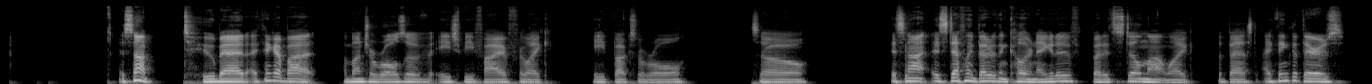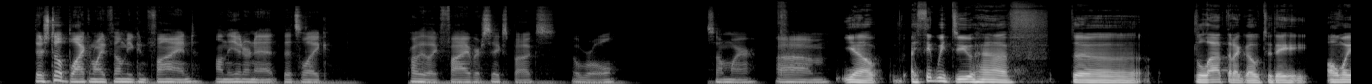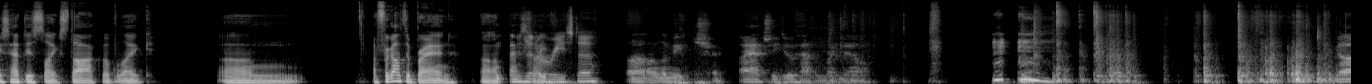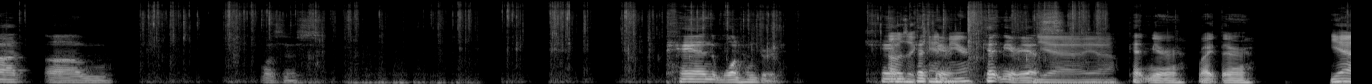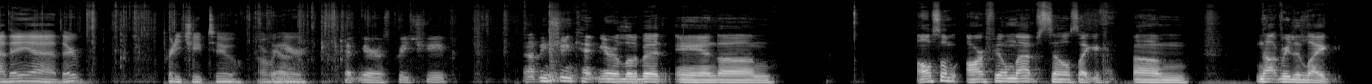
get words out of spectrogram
It's not too bad. I think I bought a bunch of rolls of HP5 for like eight bucks a roll. So it's not. It's definitely better than color negative, but it's still not like the best. I think that there's there's still black and white film you can find on the internet that's like probably like five or six bucks a roll somewhere. Um. Yeah, I think we do have the the lab that I go to. They always have this like stock of like, um, I forgot the brand. Um, Is it Arista? Uh, let me check. I actually do have them right now. Got um, what's this? Pan one hundred. Oh, is it Kentmere? Kentmere, yes. Yeah, yeah. Kentmere, right there. Yeah, they uh they're pretty cheap too over Yeah. here. Kentmere is pretty cheap. And I've been shooting Kentmere a little bit, and um, also our film lab sells like um, not really like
